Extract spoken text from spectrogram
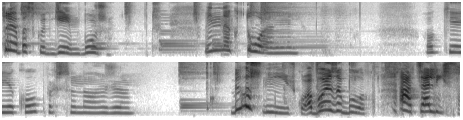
треба Squid Game, боже. Він не актуальний. Окей, якого персонажа? Білосніжку, або я забула. А, це Аліса.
